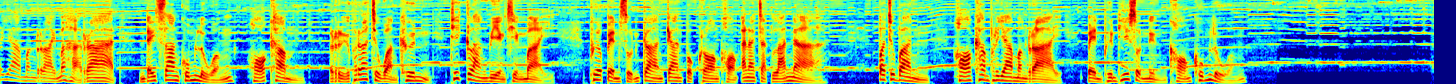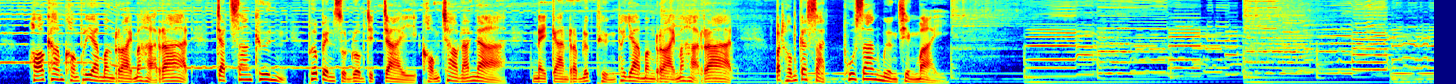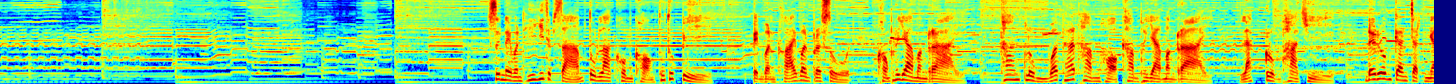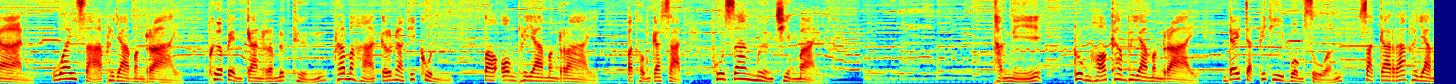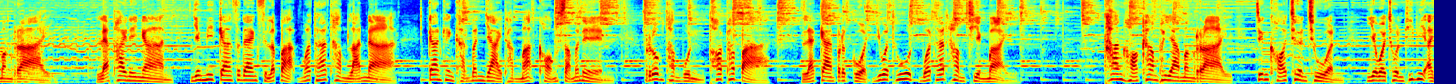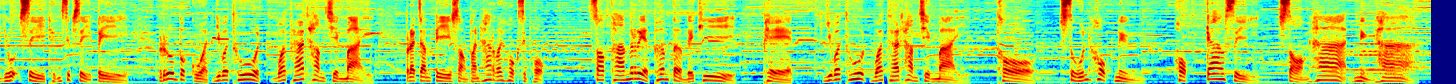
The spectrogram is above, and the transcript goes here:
ระยามังรายมหาราช ได้สร้างคุ้มหลวง หอคำหรือพระราชวังขึ้นที่กลางเวียงเชียงใหม่ เพื่อเป็นศูนย์กลางการปกครองของอาณาจักรล้านนา ปัจจุบัน หอคำพระยามังรายเป็นพื้นที่ส่วนหนึ่งของคุ้มหลวง หอคำของพระยามังรายมหาราชจัดสร้างขึ้นเพื่อเป็นศูนย์รวมจิตใจของชาวล้านนา ในการรำลึกถึงพระยามังรายมหาราช ปฐมกษัตริย์ผู้สร้างเมืองเชียงใหม่ ซึ่งในวันที่ 23 ตุลาคมของทุกๆ ปี เป็นวันคล้ายวันประสูติของพระยามังราย ทางกลุ่มวัฒนธรรมหอคำพญามังราย และกลุ่มภาคี ได้ร่วมกันจัดงานไหว้สาพระยามังราย เพื่อเป็นการรำลึกถึงพระมหากรุณาธิคุณ ต่อองค์พระยามังราย ปฐมกษัตริย์ ผู้สร้างเมืองเชียงใหม่ ทั้งนี้กลุ่มหอคำพญามังราย ได้จัดพิธีบวงสวง สักการะพญามังราย และภายในงานยังมีการแสดงศิลปะวัฒนธรรมล้านนา การแข่งขันบรรยายธรรมะของสามเณรร่วมทำบุญทอดผ้าป่า และการประกวดยุวทูตวัฒนธรรมเชียงใหม่ ทางหอคำพญามังราย จึงขอเชิญชวน เยาวชนที่มีอายุ 4-14 ปี ร่วมประกวดยุวทูตวัฒนธรรมเชียงใหม่ ประจำปี 2566 สอบถามรายละเอียดเพิ่มเติมได้ที่ เพจ ยุวทูตวัฒนธรรมเชียงใหม่ โทร 061 694 2515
